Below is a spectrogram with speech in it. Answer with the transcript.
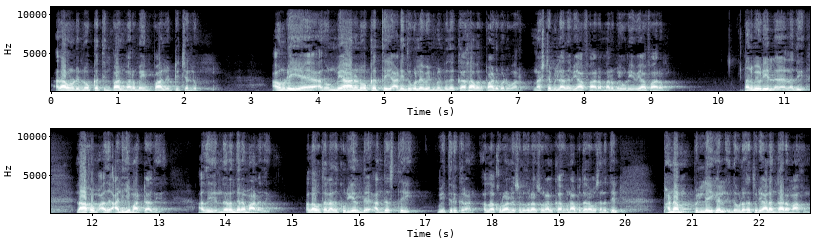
அது அவனுடைய நோக்கத்தின் பால் மறுமையின் பால் இட்டுச் செல்லும். அவனுடைய அந்த உண்மையான நோக்கத்தை அடைந்து கொள்ள வேண்டும் என்பதற்காக அவர் பாடுபடுவார். நஷ்டமில்லாத வியாபாரம் மறுமையுடைய வியாபாரம். மறுமையுடைய அது லாபம் அது அழிய மாட்டாது. அது நிரந்தரமானது. அல்லாஹ் தாலா அதுக்கு உயர்ந்த அந்தஸ்தை வைத்திருக்கிறான். அல்லாஹ் குர்ஆனில் சொல்கிறான் சொல் அல்காஹ் நாற்பத்தாறு வசனத்தில் பணம் பிள்ளைகள் இந்த உலகத்துடைய அலங்காரமாகும்.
